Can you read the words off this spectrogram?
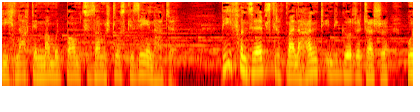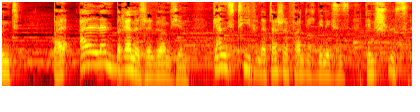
die ich nach dem Mammutbaumzusammenstoß gesehen hatte. Wie von selbst griff meine Hand in die Gürteltasche und bei allen Brennnesselwürmchen ganz tief in der Tasche fand ich wenigstens den Schlüssel.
